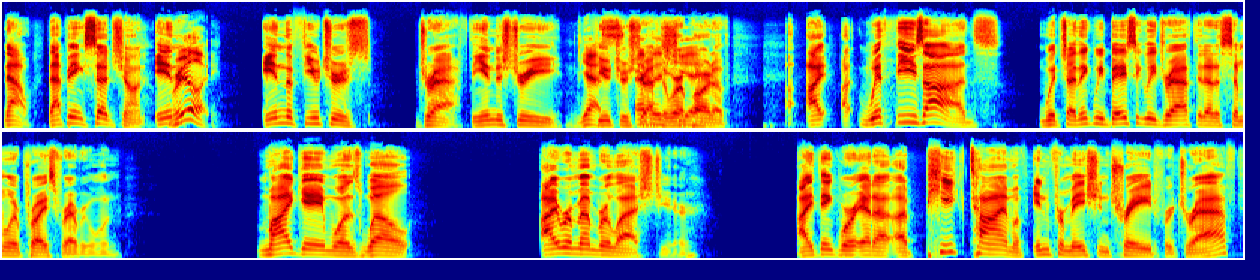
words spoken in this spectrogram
Now that being said, Sean, in really? in the futures draft, the industry Yes, futures draft that we're a part of, I, I with these odds, which I think we basically drafted at a similar price for everyone. My game was well. I remember last year. I think we're at a, a peak time of information trade for draft,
